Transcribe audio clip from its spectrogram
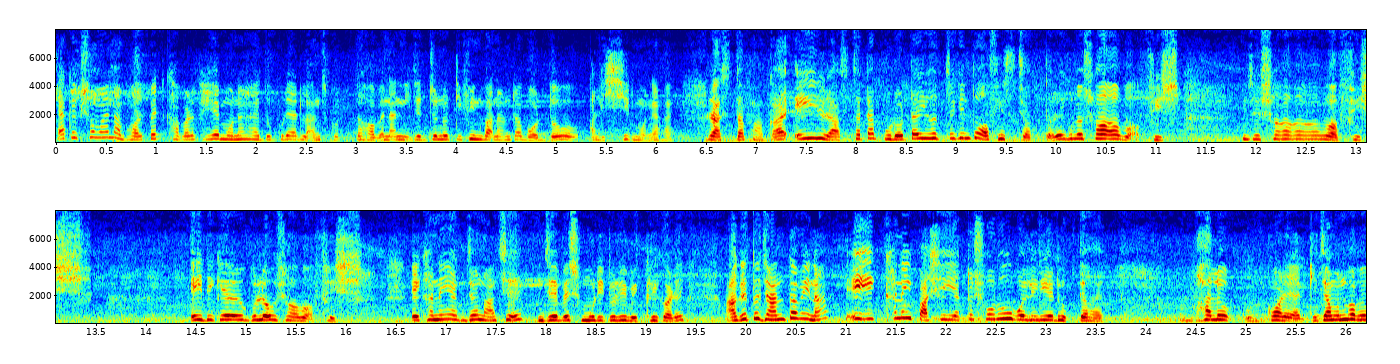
এক এক সময় না ভরপেট খাবার খেয়ে মনে হয় দুপুরে আর লাঞ্চ করতে হবে না। নিজের জন্য টিফিন বানানোটা বড্ড আলিশির মনে হয়। রাস্তা ফাঁকা। এই রাস্তাটা পুরোটাই হচ্ছে কিন্তু অফিস চত্বর। এগুলো সব অফিস। যে সব অফিস। এই দিকেরগুলোও সব অফিস। এখানেই একজন আছে যে বেশ মুড়ি টুড়ি বিক্রি করে। আগে তো জানতামই না এইখানেই পাশেই একটা সরু গলি দিয়ে ঢুকতে হয়। ভালো করে আর কি, যেমনভাবে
